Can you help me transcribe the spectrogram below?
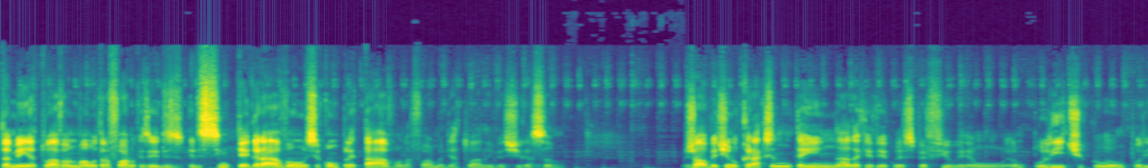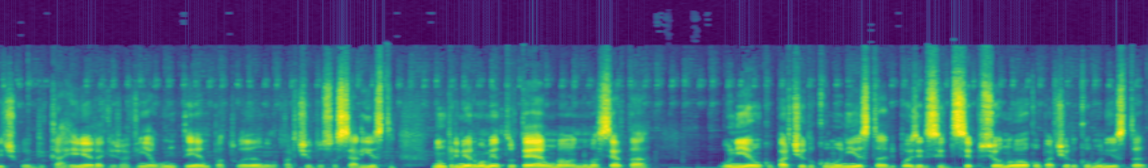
também atuavam numa outra forma, quer dizer, eles, eles se integravam e se completavam na forma de atuar na investigação. Já o Bettino Crax não tem nada a ver com esse perfil, é um, é um político, um político de carreira que já vinha há algum tempo atuando no Partido Socialista, num primeiro momento até uma, numa certa união com o Partido Comunista, depois ele se decepcionou com o Partido Comunista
